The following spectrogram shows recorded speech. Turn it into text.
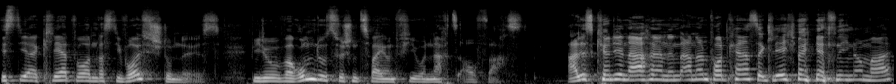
Ist dir erklärt worden, was die Wolfsstunde ist? Wie du, warum du zwischen 2 und 4 Uhr nachts aufwachst? Alles könnt ihr nachher in einem anderen Podcast, erkläre ich euch jetzt nicht nochmal.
